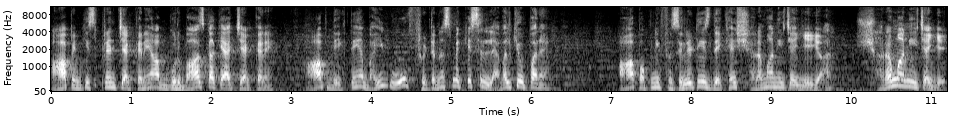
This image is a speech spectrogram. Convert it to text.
आप इनकी स्प्रिंट चेक करें, आप गुरबाज का कैच चेक करें। आप देखते हैं भाई, वो फिटनेस में किस लेवल के ऊपर है। आप अपनी फैसिलिटीज़ देखें, शर्म आनी चाहिए यार, शर्म आनी चाहिए।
